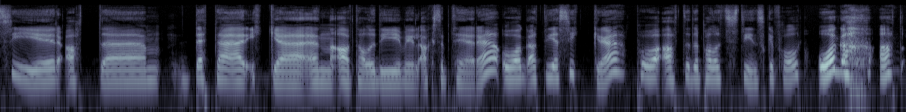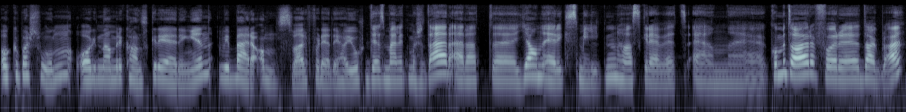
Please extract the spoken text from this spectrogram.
sier at eh, dette er ikke en avtale de vil akseptere, og at de er sikre på at det palestinske folk og at okkupasjonen og den amerikanske regjeringen vil bære ansvar for det de har gjort. Det som er litt morsomt der, er at Jan Erik Smilden har skrevet en kommentar for eh, Dagbladet,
